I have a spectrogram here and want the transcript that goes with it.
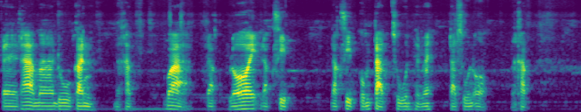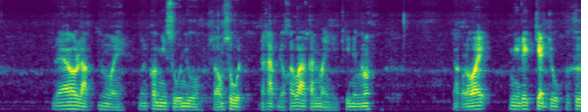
แต่ถ้ามาดูกันนะครับว่า หลักร้อยหลักสิบหลักสิบผมตัดศูนย์เห็นไหมตัดศูนย์ออกนะครับ แล้วหลักหน่วยมันก็มีศูนย์อยู่สองสูตรนะครับ เดี๋ยวค่อยว่ากันใหม่อีกทีหนึ่งเนาะหลักร้อยมีเลขเจ็ดอยู่ก็คือ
